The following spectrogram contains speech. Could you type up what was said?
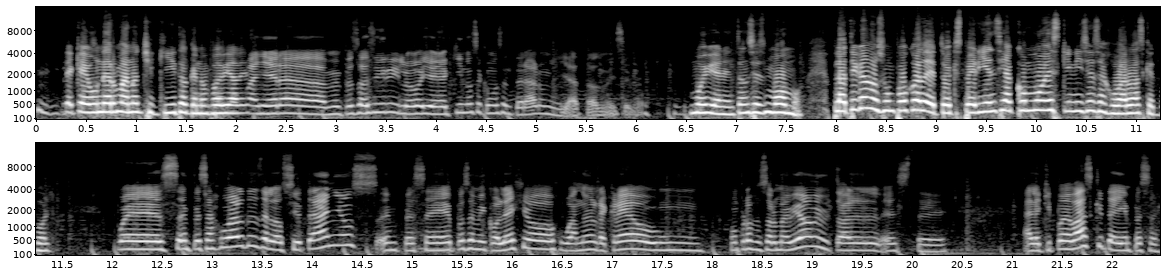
De que un hermano chiquito que no podía Mi compañera me empezó a decir y luego llegué aquí, no sé cómo se enteraron y ya todos me dicen Momo. Muy bien, entonces Momo. Platícanos un poco de tu experiencia, ¿cómo es que inicias a jugar básquetbol? Pues empecé a jugar desde los 7 años, empecé pues en mi colegio jugando en el recreo, un, profesor me vio, me invitó al, este, al equipo de básquet y ahí empecé.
